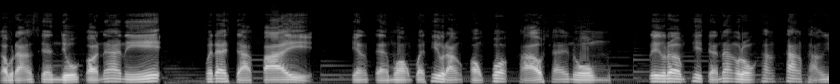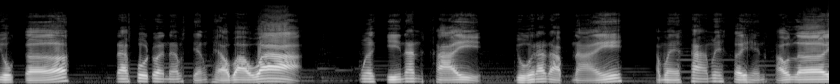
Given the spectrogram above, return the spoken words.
กับร้านเซียนหยูก่อนหน้านี้ ไม่ได้จากไป เพียงแต่มองไปที่หลังของพวกเขาชายหนุ่มรีเริ่มที่จะนั่งลงข้างๆทางหยูเก๋อและพูดด้วยน้ำเสียงแผ่วเบาว่า เมื่อกี้นั่นใคร อยู่ระดับไหนทำไมข้าไม่เคยเห็นเขาเลย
